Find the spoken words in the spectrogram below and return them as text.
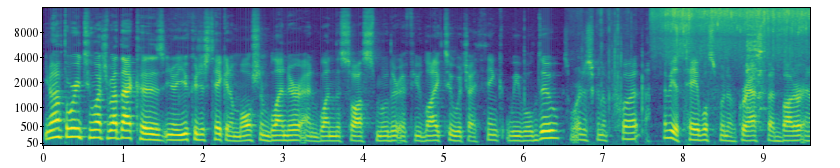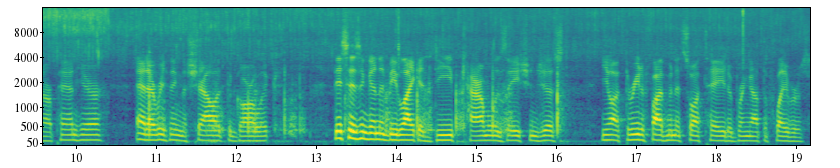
you don't have to worry too much about that because you know you could just take an emulsion blender and blend the sauce smoother if you'd like to, which I think we will do. So we're just gonna put maybe a tablespoon of grass-fed butter in our pan here. Add everything, the shallot, the garlic, this isn't gonna be like a deep caramelization, just, you know, a three to five minute saute to bring out the flavors.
